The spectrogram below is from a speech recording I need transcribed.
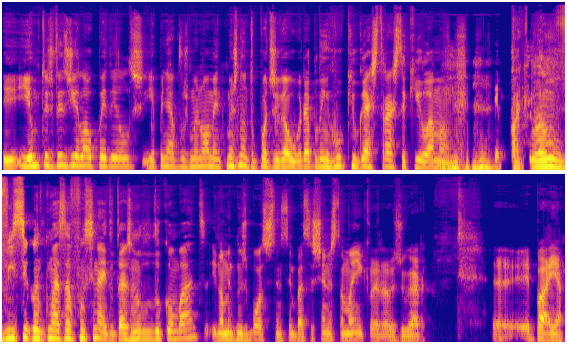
E, e, eu muitas vezes ia lá ao pé deles e apanhava-os manualmente, mas não, tu podes jogar o grappling hook e o gajo traz-te aquilo à mão. Epá, aquilo é um vício quando começa a funcionar e tu estás no do combate, e normalmente nos bosses tem sempre essas cenas também, que era jogar. Uh, epá, yeah,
